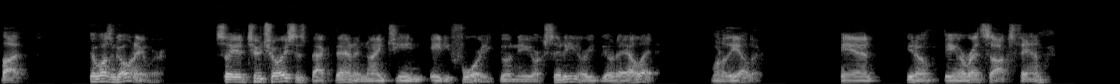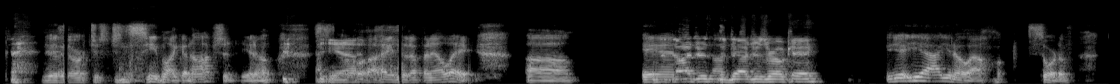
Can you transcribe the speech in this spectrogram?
But it wasn't going anywhere. So you had two choices back then in 1984. You go to New York City or you go to LA, one or the other. And, you know, being a Red Sox fan, New York just didn't seem like an option, you know? yeah. So I ended up in LA. Uh, and the Dodgers, uh, the Dodgers are okay. Yeah, yeah, you know, well, sort of.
